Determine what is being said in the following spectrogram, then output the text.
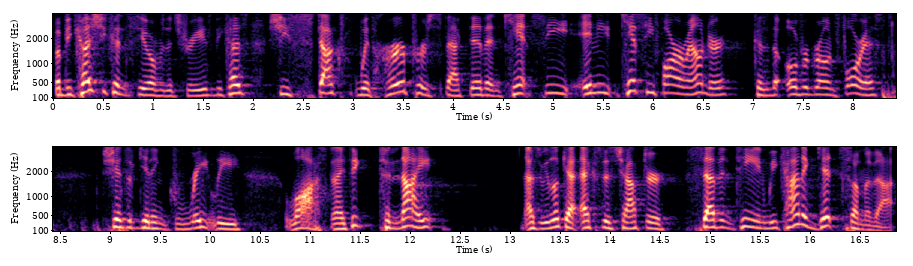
But because she couldn't see over the trees, because she's stuck with her perspective and can't see any, can't see far around her because of the overgrown forest, she ends up getting greatly lost. And I think tonight, as we look at Exodus chapter 17, we kind of get some of that.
